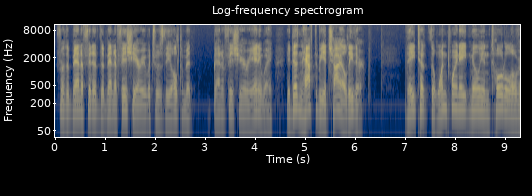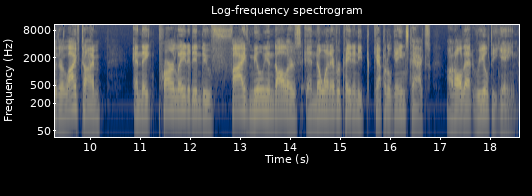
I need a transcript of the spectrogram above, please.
for the benefit of the beneficiary, which was the ultimate beneficiary anyway. It doesn't have to be a child either. They took the 1.8 million total over their lifetime and they parlayed it into 5 million dollars and no one ever paid any capital gains tax on all that realty gain.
